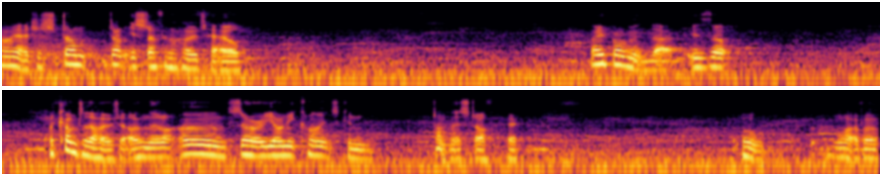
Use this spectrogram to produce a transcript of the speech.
Oh yeah, just dump dump your stuff in a hotel. Only problem with that is that I come to the hotel and they're like, oh, sorry, only clients can dump their stuff here. Oh, whatever.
